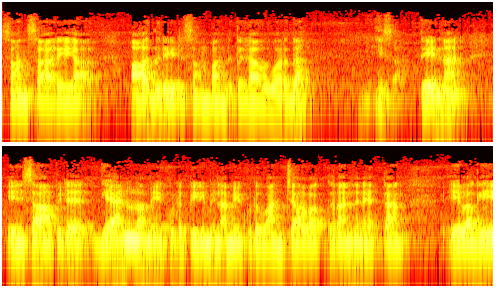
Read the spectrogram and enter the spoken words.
සංසාරයේ ආදරයට සම්බන්ධ කළා වූ වරද නිසා. තේරෙනවද? ඒ නිසා අපිට ගෑනු ළමයෙකුට පිරිමි ළමයෙකුට වංචාවක් කරන්න නැත්නම් ඒ වගේ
